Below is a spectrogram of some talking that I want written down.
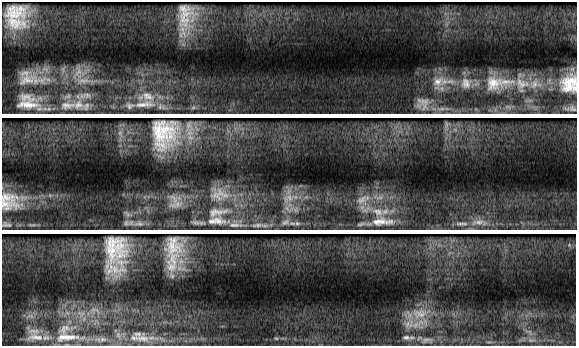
Sábado eu trabalho no campeonato, hoje estamos no curso. Talvez domingo tenha reunião 8 e meia, a dos adolescentes, à tarde eu durmo, velho, no domingo, de verdade. Durmo São Paulo. Não, não dá em São Paulo nesse ano. E à noite nós temos um culto, que é um culto que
